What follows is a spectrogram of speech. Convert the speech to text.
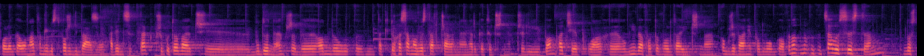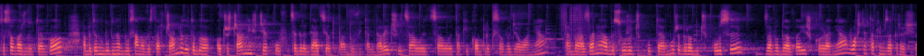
polegało na tym, żeby stworzyć bazę, a więc tak przygotować e, budynek, żeby on był taki trochę samowystarczalny energetycznie, czyli pompa ciepła, e, ogniwa fotowoltaiczne, ogrzewanie podłogowe, no, no, cały system dostosować do tego, aby ten budynek był samowystarczalny, do tego oczyszczalnie ścieków, segregacja odpadów i tak dalej, czyli cały, całe takie kompleksowe działania. Ta baza miałaby służyć ku temu, żeby robić kursy zawodowe i szkolenia właśnie w takim zakresie.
